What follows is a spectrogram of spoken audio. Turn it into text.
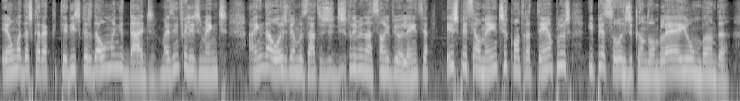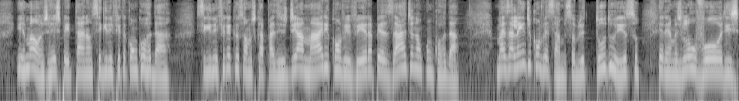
é uma das características da humanidade, mas infelizmente ainda hoje vemos atos de discriminação e violência especialmente contra templos e pessoas de candomblé e umbanda. Irmãos, respeitar não significa concordar. Significa que somos capazes de amar e conviver apesar de não concordar. Mas além de conversarmos sobre tudo isso, teremos louvores,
